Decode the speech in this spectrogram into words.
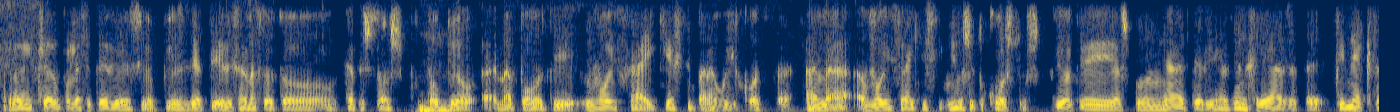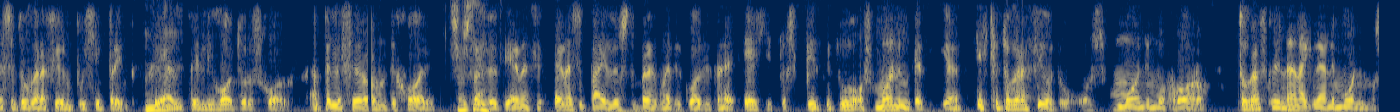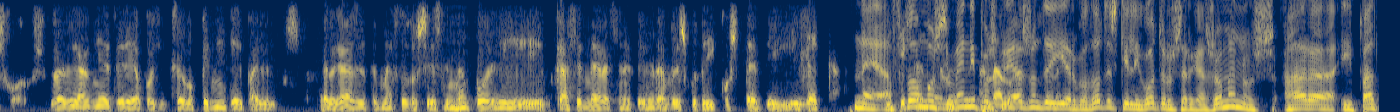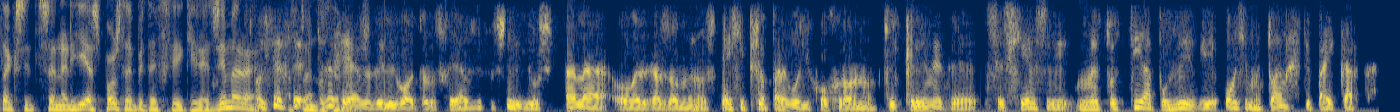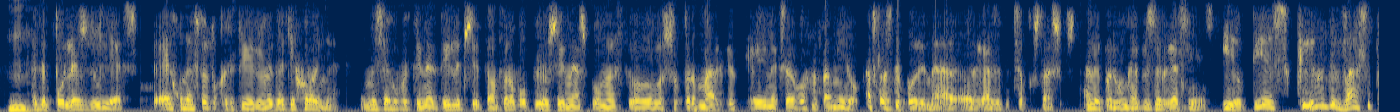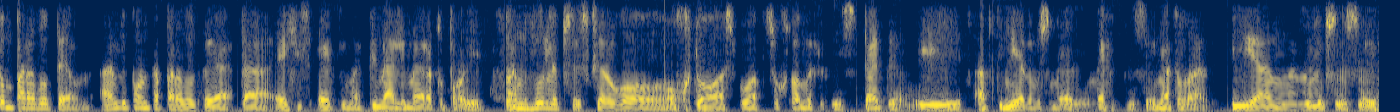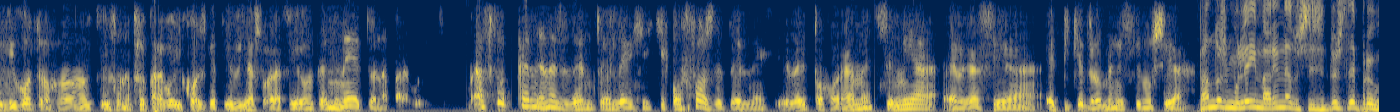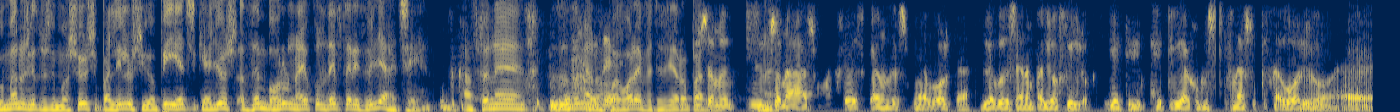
Δηλαδή, ξέρω πολλές εταιρείες οι οποίες διατήρησαν αυτό το καθεστώς, το οποίο ε, να πω ότι βοηθάει και στην παραγωγικότητα, αλλά βοηθάει και στη μείωση του κόστους. Διότι, ας πούμε, μια εταιρεία δεν χρειάζεται την έκταση των γραφείων που είχε πριν. Χρειάζεται λιγότερους χώρους. Απελευθερώνονται χώροι. Σωστά. Διότι ένας υπάλληλος στην πραγματικότητα έχει το σπίτι του ως μόνιμη κατοικία και έχει και το γραφείο του ως μόνιμο χώρο. Το γραφείο είναι ανάγκη να είναι μόνιμος χώρος. Δηλαδή, αν μια εταιρεία που έχει ξέρω, 50 υπαλλήλους εργάζεται με αυτό το σύστημα, μπορεί κάθε μέρα στην εταιρεία να βρίσκονται 25 ή 10. Ναι, αυτό όμως σημαίνει πως χρειάζονται οι εργοδότες και λιγότερους εργαζόμενους. Άρα η πάταξη της ενεργείας πώς θα επιτευχθεί, κύριε Τζίμερε; Όχι, αυτό είναι το δεν θέμα. χρειάζονται λιγότερους, χρειάζονται τους ίδιους. Αλλά ο εργαζόμενος έχει πιο παραγωγικό χρόνο και κρίνεται σε σχέση με το τι αποδίδει, όχι με το αν χτυπάει κάρτα. Mm. πολλές δουλειές έχουν αυτό το κριτήριο εδώ και χρόνια. Εμείς έχουμε την αντίληψη του ανθρώπου, ο οποίος είναι, ας πούμε, στο σούπερ μάρκετ και είναι, ξέρω στο ταμείο. Αυτός δεν μπορεί να εργάζεται τις αποστάσεις. Αλλά υπάρχουν κάποιες εργασίες, οι οποίες κλείνονται βάσει των παραδοτέων. Αν λοιπόν τα παραδοτέα τα έχεις έτοιμα την άλλη μέρα το πρωί, αν δούλεψες, ξέρω εγώ, 8 ας πούμε, από τις 8 μέχρι τις 5 ή από τη 1 το μεσημέρι μέχρι τις 9 το βράδυ, ή αν δούλεψες λιγότερο χρόνο και ήσουν πιο παραγωγικός, γιατί η δουλειά στο γραφείο δεν είναι έντονα παραγωγική. Αυτό κανένας δεν το ελέγχει και ορθώ δεν το ελέγχει. Δηλαδή προχωράμε σε μια εργασία επικεντρωμένη στην ουσία. Πάντως μου λέει η Μαρίνα, το συζητούσατε προηγουμένως για τους δημοσίους υπαλλήλους οι οποίοι έτσι κι αλλιώς δεν μπορούν να έχουν δεύτερη δουλειά, έτσι. Αυτό είναι δεδομένο. Ναι. Απαγορεύεται διαρροπά. Συζητούσαμε, α πούμε, χθε κάνοντας μια βόλτα, βλέποντας ένα παλιό φίλο. Γιατί επειδή έρχομαι συχνά στο Πυθαγόριο, ε,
